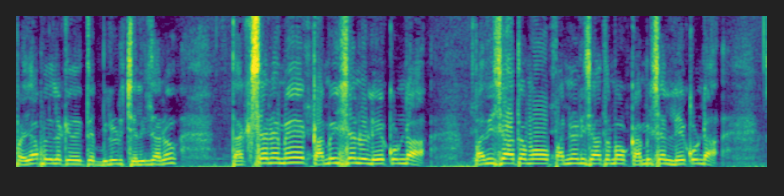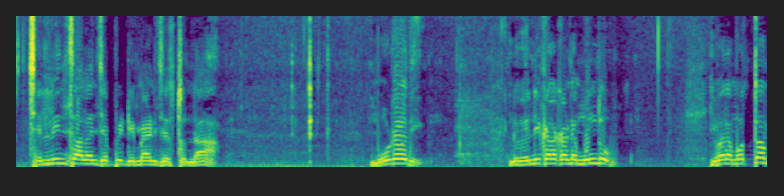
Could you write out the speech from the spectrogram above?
ప్రజాప్రతినిధులకు ఏదైతే బిల్లులు చెల్లించానో తక్షణమే కమిషన్లు లేకుండా పది శాతమో పన్నెండు శాతమో కమిషన్ లేకుండా చెల్లించాలని చెప్పి డిమాండ్ చేస్తున్నా. మూడోది నువ్వు ఎన్నికల కంటే ముందు ఇవాళ మొత్తం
